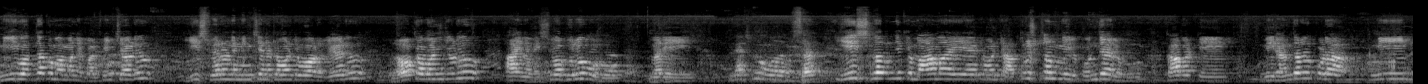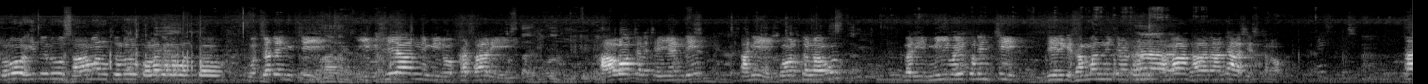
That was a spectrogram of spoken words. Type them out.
మీ వద్దకు మమ్మల్ని పంపించాడు. ఈశ్వరుని మించినటువంటి వాడు లేడు. లోకవంజుడు ఆయన విశ్వగురువు. మరి ఈశ్వరునికి మామ అయ్యేటువంటి అదృష్టం మీరు పొందారు. కాబట్టి మీరందరూ కూడా మీ పురోహితులు సామంతులు కులగురువులతో ముచ్చటించి ఈ విషయాన్ని మీరు ఒక్కసారి ఆలోచన చేయండి అని కోరుతున్నాము. మరి మీ వైపు నుంచి దీనికి సంబంధించినటువంటి సమాధానాన్ని ఆశిస్తున్నాం ఆ,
